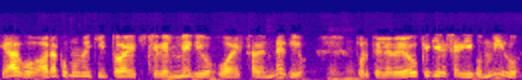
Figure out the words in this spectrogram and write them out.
¿qué hago? Ahora cómo me quito a este del medio o a esta del medio, porque le veo que quiere seguir conmigo,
